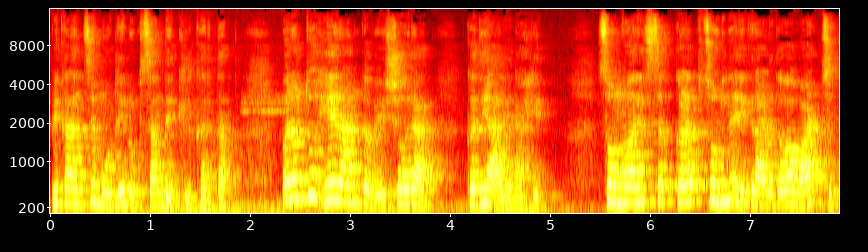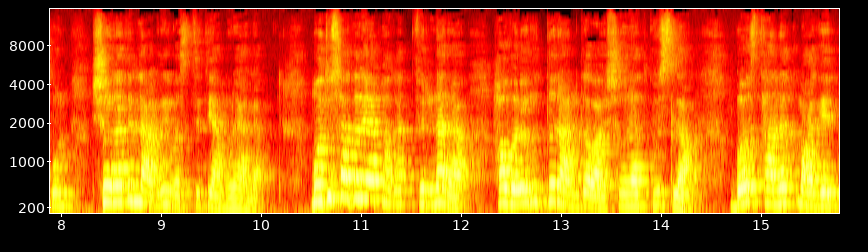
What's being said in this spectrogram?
पिकांचे मोठे नुकसान देखील करतात. परंतु हे रानगवे शहरात कधी आले नाहीत. सोमवारी स- कळप सोडून एक रानगवा वाट चुकून शहरातील नागरी वस्तीत यामुळे आला. मधुसागर या भागात फिरणारा हा वयोवृद्ध रानगवा शहरात घुसला. बस स्थानक मागे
